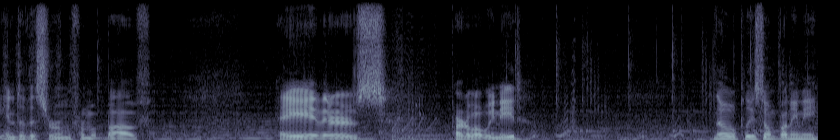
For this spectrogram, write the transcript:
into this room from above. Hey, there's part of what we need. No, please don't bunny me.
